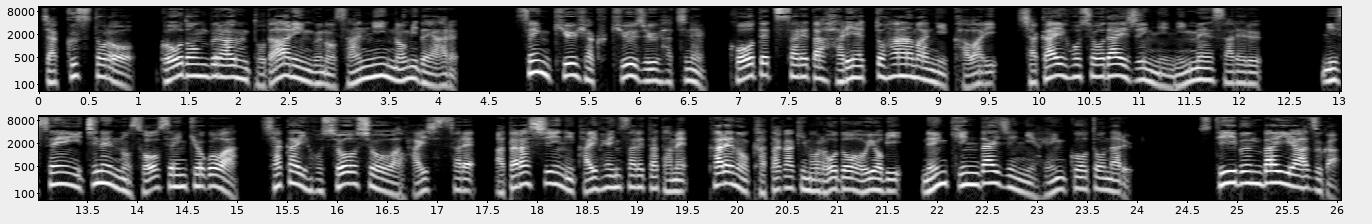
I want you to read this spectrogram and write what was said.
ジャック・ストロー、ゴードン・ブラウンとダーリングの3人のみである。1998年、更迭されたハリエット・ハーマンに代わり、社会保障大臣に任命される。2001年の総選挙後は、社会保障省は廃止され、新しいに改編されたため、彼の肩書きも労働及び年金大臣に変更となる。スティーブン・バイヤーズが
